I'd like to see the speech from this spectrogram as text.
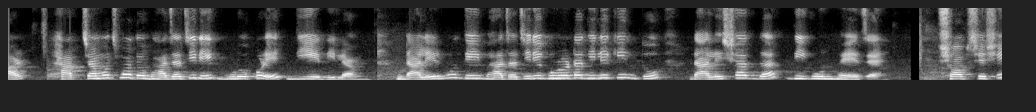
আর হাফ চামচ মতো ভাজা জিরে গুঁড়ো করে দিয়ে দিলাম। ডালের মধ্যে এই ভাজা জিরে গুঁড়োটা দিলে কিন্তু ডালের স্বাদটা দ্বিগুণ হয়ে যায়। সব শেষে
